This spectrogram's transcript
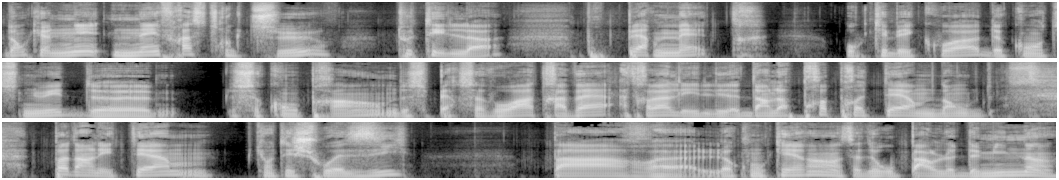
donc il y a une, infrastructure, tout est là pour permettre aux Québécois de continuer de, de se comprendre, de se percevoir à travers, à travers les, dans leurs propres termes. Donc pas dans les termes qui ont été choisis par euh, le conquérant, c'est-à-dire ou par le dominant.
